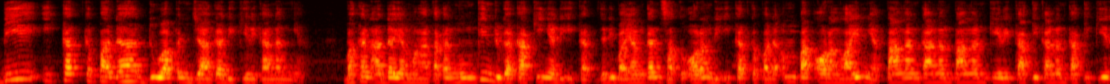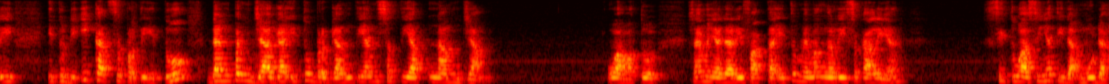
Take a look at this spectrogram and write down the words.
diikat kepada dua penjaga di kiri kanannya. Bahkan ada yang mengatakan mungkin juga kakinya diikat. Jadi bayangkan satu orang diikat kepada empat orang lainnya tangan kanan tangan kiri kaki kanan kaki kiri itu diikat seperti itu dan penjaga itu bergantian setiap 6 jam. Wah, waktu saya menyadari fakta itu memang ngeri sekali ya. Situasinya tidak mudah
